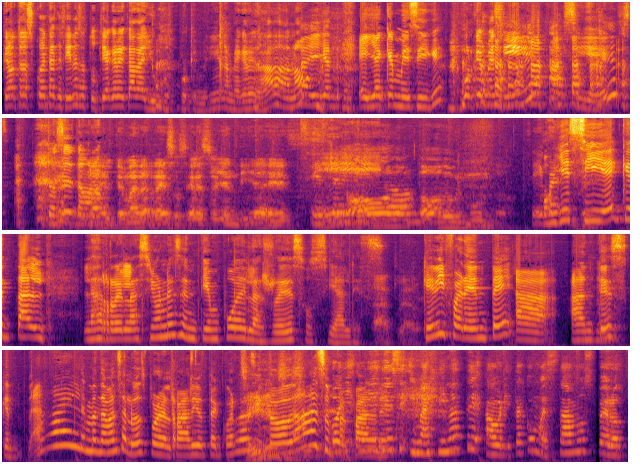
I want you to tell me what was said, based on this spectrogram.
¿Que no te das cuenta que tienes a tu tía agregada? Y yo, pues porque me tienen a mi agregada, ¿no? Ella, ella que me sigue. Porque me sigue, así es. Entonces, el, no, tema, no. el tema de las redes sociales hoy en día es Sí. todo, todo un mundo. Sí, Oye, sí, ¿eh? ¿Qué tal? Las relaciones en tiempo de las redes sociales. Ah, claro. Qué diferente a antes que, ay, le mandaban saludos por el radio, ¿te acuerdas? Sí, y todo, sí, sí. ah, súper padre. oye, Jessy, imagínate ahorita como estamos, pero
